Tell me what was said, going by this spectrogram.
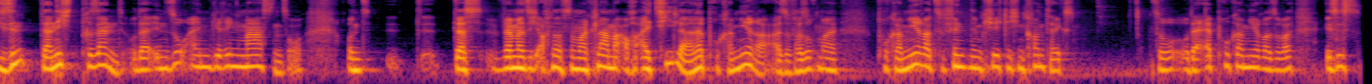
Die sind da nicht präsent oder in so einem geringen Maßen so. Und das, wenn man sich auch noch mal klar macht, auch ITler, ne, Programmierer, also versuch mal Programmierer zu finden im kirchlichen Kontext, so oder App-Programmierer oder sowas, es ist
